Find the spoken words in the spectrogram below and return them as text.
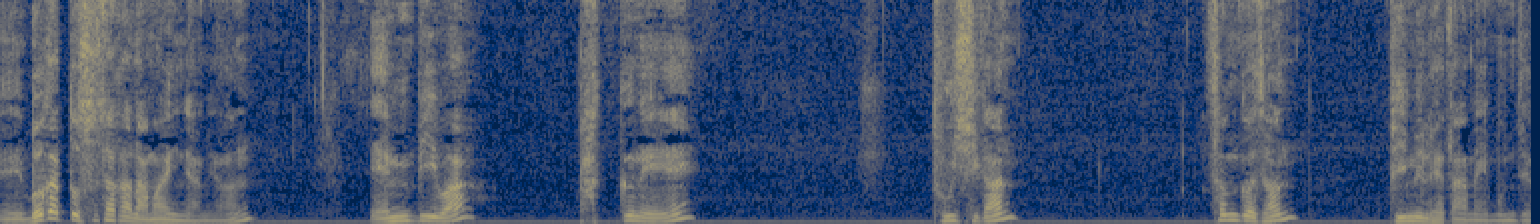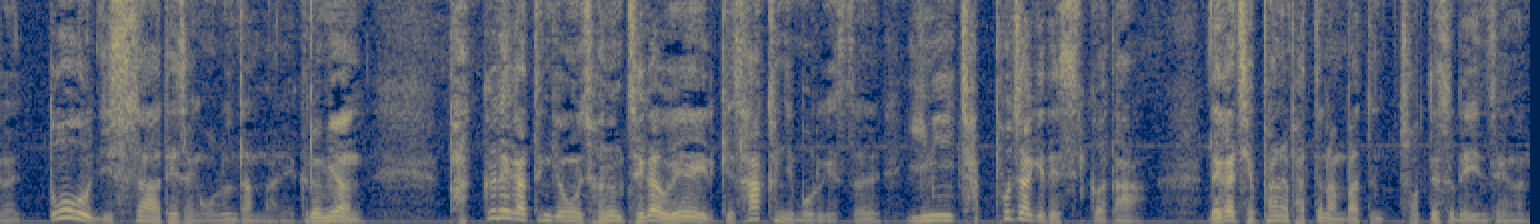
에, 뭐가 또 수사가 남아 있냐면 MB와 박근혜의 두 시간 선거 전 비밀회담의 문제가 또 이제 수사 대상에 오른단 말이에요. 그러면 박근혜 같은 경우 저는 제가 왜 이렇게 사악한지 모르겠어요. 이미 자포자기 됐을 거다. 내가 재판을 받든 안 받든 좆됐어 내 인생은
